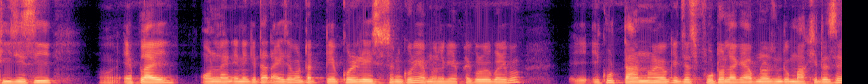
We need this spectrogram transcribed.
T G C apply online এনেকৈ তাত আহি যাব তাত টেপ কৰি ৰেজিষ্ট্ৰেশ্যন কৰি আপোনালোকে এপ্লাই কৰিব পাৰিব। একো টান নহয় অ'কে জাষ্ট ফটো লাগে আপোনাৰ যোনটো মাৰ্কশ্বিট আছে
